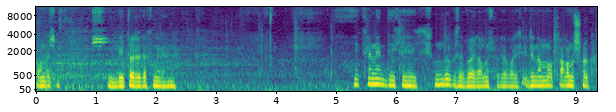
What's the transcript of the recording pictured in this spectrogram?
ফাউন্ডেশন ভিতরে দেখেন এখানে। এখানে দেখি সুন্দর কিছু বাইরে আলম সরকার বাড়ি এটার নাম আলম সরকার।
